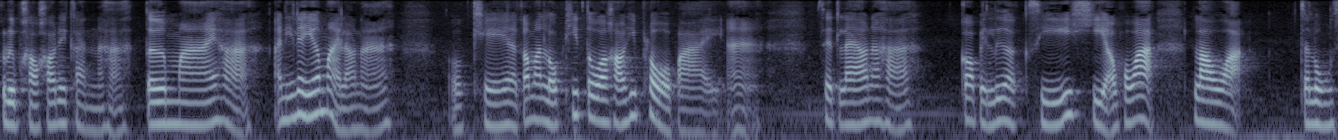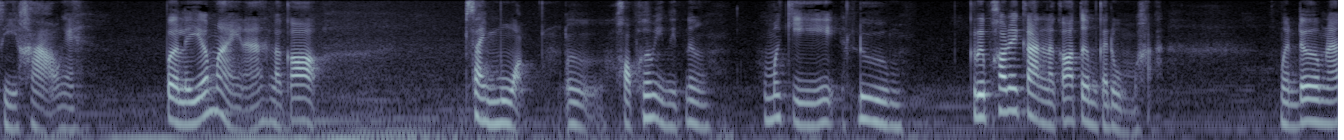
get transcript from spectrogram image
กรึบเขาเข้าด้วยกันนะคะ เติมไม้ค่ะ อันนี้เลเยอร์ใหม่แล้วนะ โอเค แล้วก็มาลบที่ตัวเขาที่โผล่ไป อ่า เสร็จแล้วนะคะ ก็ไปเลือกสีเขียว เพราะว่าเราอะจะลงสีขาวไง เปิดเลเยอร์ใหม่นะ แล้วก็ใส่หมวก เออ ขอเพิ่มอีกนิดนึงเพราะเมื่อกี้ลืม กรึบเข้าด้วยกันแล้วก็เติมกระดุมค่ะ เหมือนเดิมนะ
